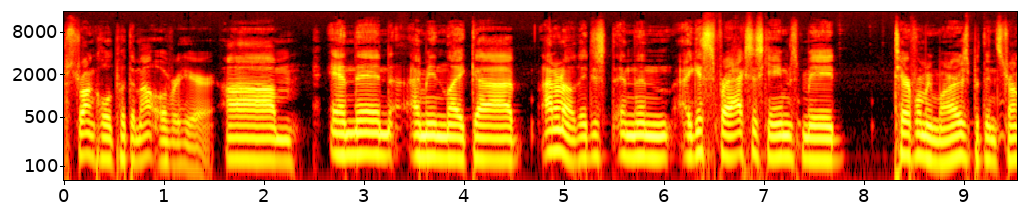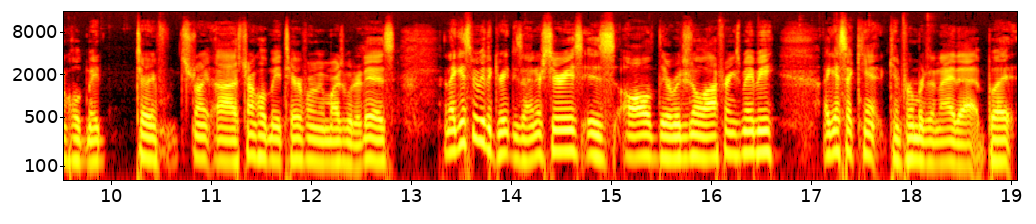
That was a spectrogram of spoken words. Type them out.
Stronghold put them out over here. Um, and then I mean, like uh, I don't know, they just and then I guess FryxGames made Terraforming Mars, but then Stronghold made Terra, uh, Stronghold made Terraforming Mars what it is. And I guess maybe the Great Designer series is all the original offerings. Maybe I guess I can't confirm or deny that, but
